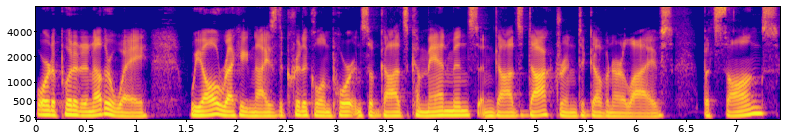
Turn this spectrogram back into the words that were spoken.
Or to put it another way, we all recognize the critical importance of God's commandments and God's doctrine to govern our lives, but songs?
